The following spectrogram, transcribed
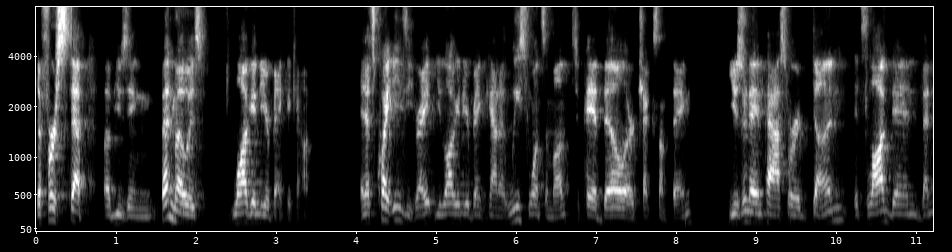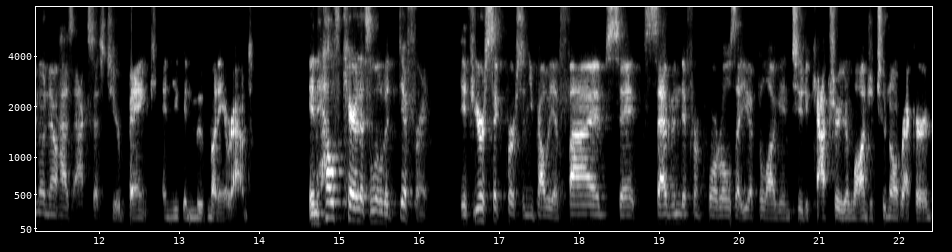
The first step of using Venmo is log into your bank account, and that's quite easy, right? You log into your bank account at least once a month to pay a bill or check something username, password, done. It's logged in. Venmo now has access to your bank and you can move money around. In healthcare, that's a little bit different. If you're a sick person, you probably have five, six, seven different portals that you have to log into to capture your longitudinal record.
